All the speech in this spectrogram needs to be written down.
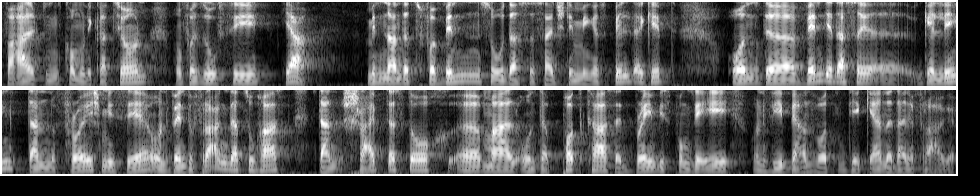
Verhalten, Kommunikation und versuch sie ja miteinander zu verbinden, so dass es ein stimmiges Bild ergibt. Und äh, wenn dir das äh, gelingt, dann freue ich mich sehr. Und wenn du Fragen dazu hast, dann schreib das doch äh, mal unter podcast.brainbeast.de und wir beantworten dir gerne deine Frage.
